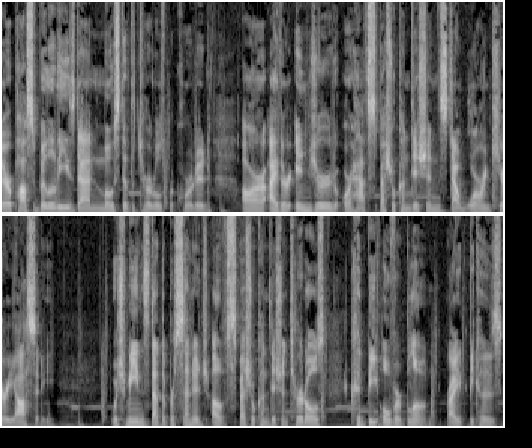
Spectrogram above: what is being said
There are possibilities that most of the turtles recorded are either injured or have special conditions that warrant curiosity, which means that the percentage of special condition turtles could be overblown, right? Because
